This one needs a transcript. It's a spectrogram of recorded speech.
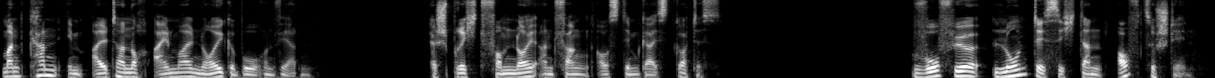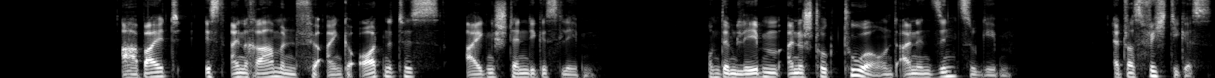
man kann im Alter noch einmal neu geboren werden. Er spricht vom Neuanfang aus dem Geist Gottes. Wofür lohnt es sich dann aufzustehen? Arbeit ist ein Rahmen für ein geordnetes, eigenständiges Leben, um dem Leben eine Struktur und einen Sinn zu geben. Etwas Wichtiges,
